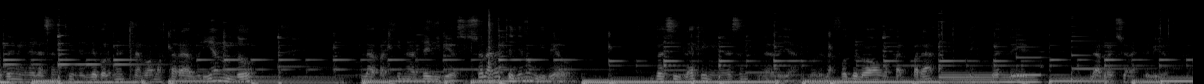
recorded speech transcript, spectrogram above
De Minera Sentinel por mientras vamos a estar abriendo la página de videos. Y solamente tiene un video. Reciclaje Minera Sentinel ya. Lo de la foto lo vamos a dejar para después de la reacción a este video.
